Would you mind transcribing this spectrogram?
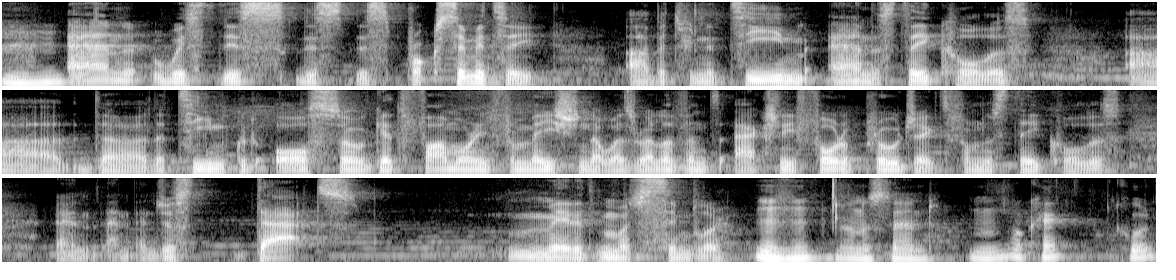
mm -hmm. and with this this this proximity uh, between the team and the stakeholders, uh, the, the team could also get far more information that was relevant actually for the project from the stakeholders. And, and, and just that made it much simpler. Mm-hmm, understand. Mm, okay, cool.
